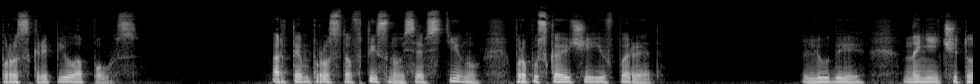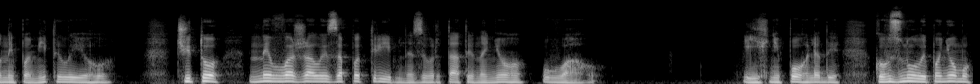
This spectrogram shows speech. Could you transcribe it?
проскрипіла повз. Артем просто втиснувся в стіну, пропускаючи її вперед. Люди на ній чи то не помітили його, чи то не вважали за потрібне звертати на нього увагу. Їхні погляди ковзнули по ньому,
